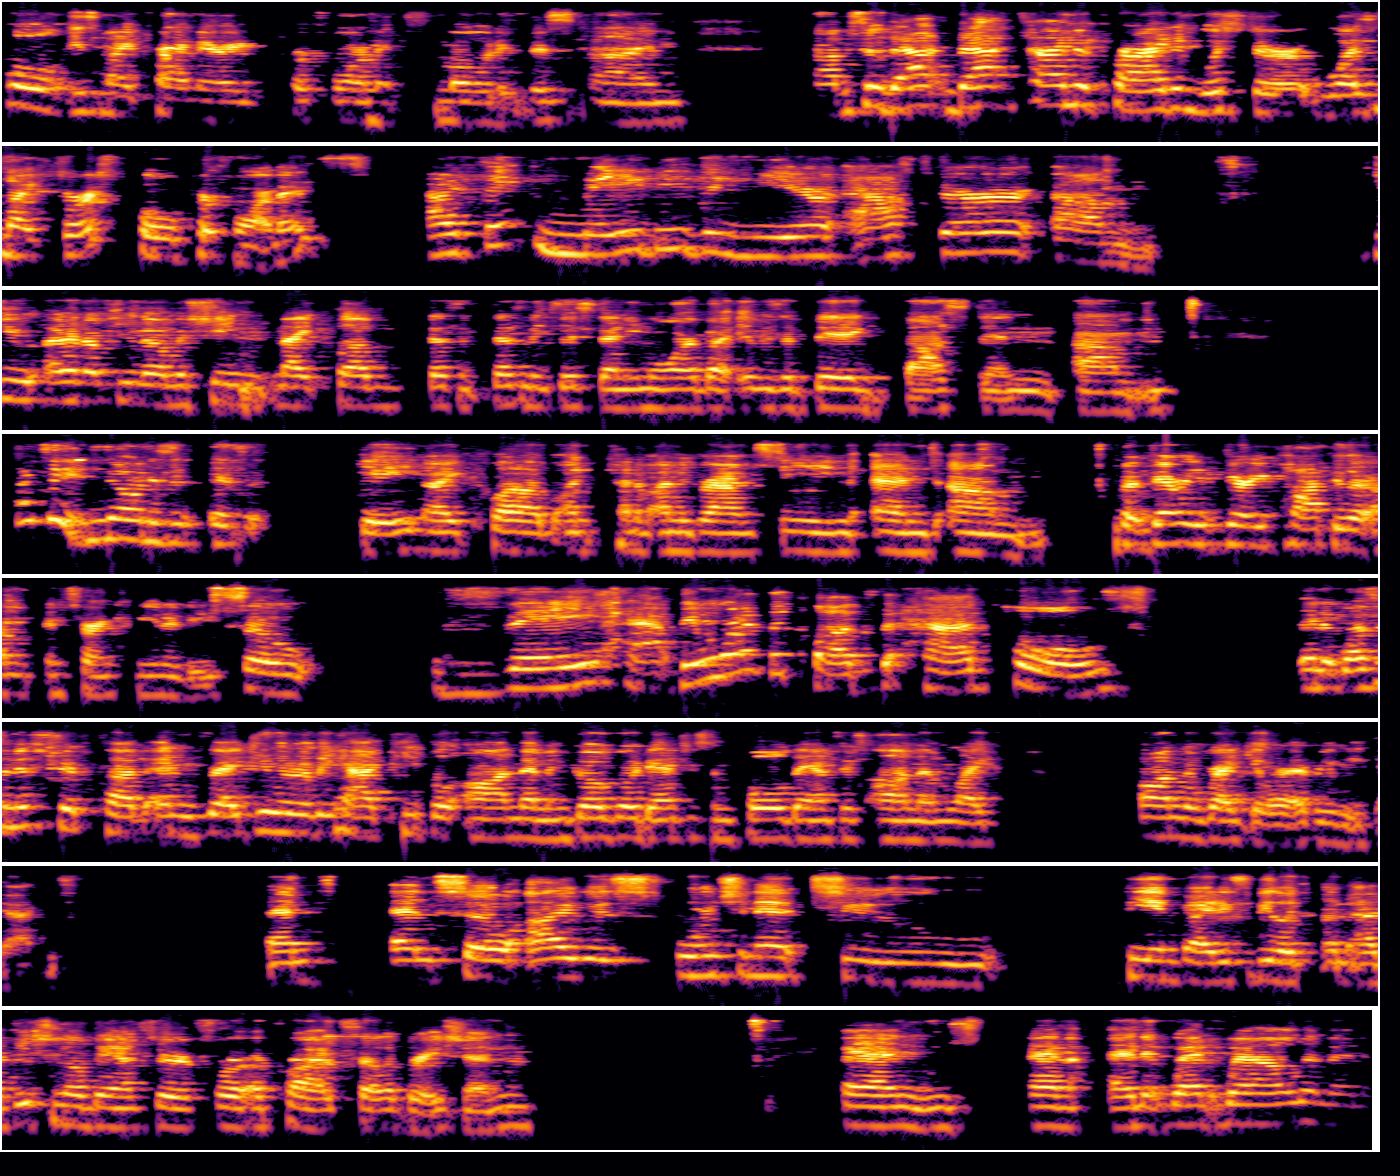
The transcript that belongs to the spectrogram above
pole is my primary performance mode at this time. Um, so that that time at Pride in Worcester was my first pole performance. I think maybe the year after, um, you I don't know if you know Machine Nightclub doesn't doesn't exist anymore, but it was a big Boston um I'd say known as a, as a gay nightclub on kind of underground scene and um but very very popular um, in certain communities. So they had they were one of the clubs that had poles and it wasn't a strip club and regularly had people on them and go-go dancers and pole dancers on them like on the regular every weekend. And and so I was fortunate to be invited to be like an additional dancer for a pride celebration. And and and it went well and then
